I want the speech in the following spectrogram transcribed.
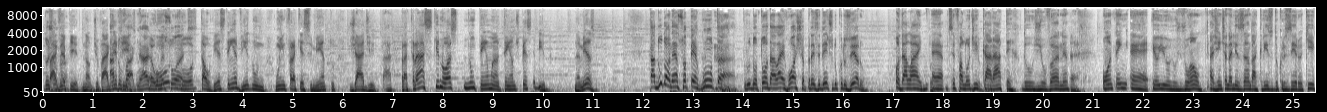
Do Wagner. Filho. Não, de Wagner Ah, do Filho. Wagner, ah, É, antes. houve- talvez tenha vindo um, um enfraquecimento já de para trás que nós não tenhamos, tenhamos percebido. Não é mesmo? Cadu Doné, sua pergunta pro doutor Dalai Rocha, presidente do Cruzeiro. Ô, Dalai, é, você falou de caráter do Gilvan, né? É. Ontem, é, eu e o João, a gente analisando a crise do Cruzeiro aqui,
